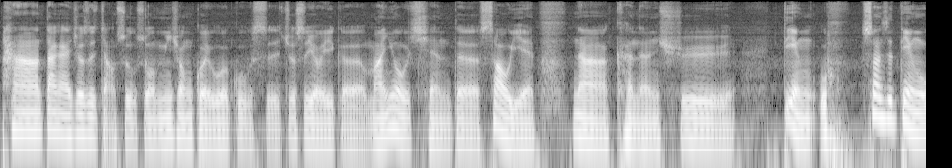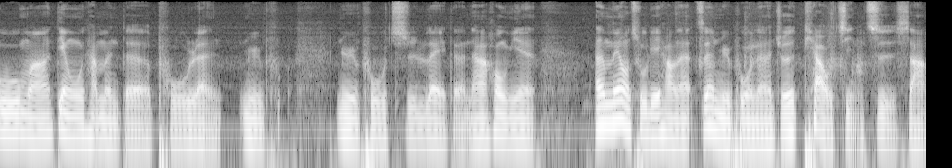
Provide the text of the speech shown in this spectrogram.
他大概就是讲述说民雄鬼屋的故事，就是有一个蛮有钱的少爷，那可能去玷污，算是玷污吗？玷污他们的仆人、女仆、女仆之类的。那后面而没有处理好呢，这个女仆呢就是跳井自杀，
